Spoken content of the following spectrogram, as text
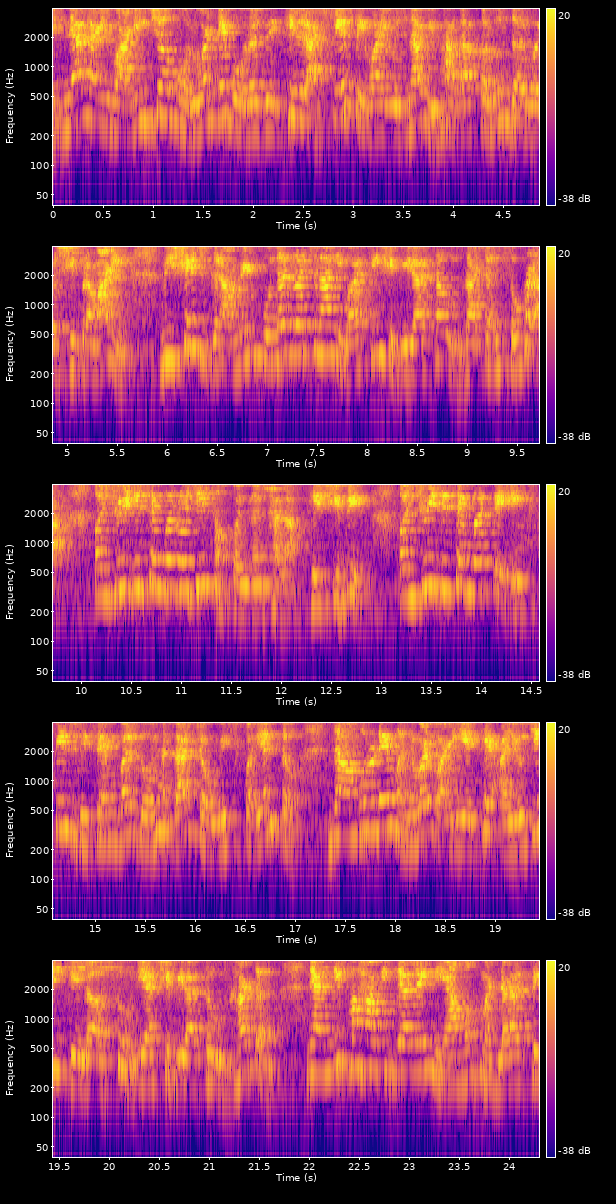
विज्ञान आणि वाणिज्य मोरवंडे बोरज येथील राष्ट्रीय सेवा योजना विभागाकडून दरवर्षीप्रमाणे विशेष ग्रामीण पुनर्रचना निवासी शिबिराचा उद्घाटन सोहळा पंचवीस डिसेंबर रोजी संपन्न झाला. हे शिबिर पंचवीस डिसेंबर ते एकतीस डिसेंबर दोन हजार चोवीसपर्यंत जांभुर्डे मनवळवाडी येथे आयोजित केलं असून या शिबिराचं उद्घाटन ज्ञानदीप महाविद्यालय नियामक मंडळाचे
